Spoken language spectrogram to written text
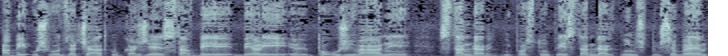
aby už od začátku každé stavby byly používány standardní postupy standardním způsobem,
